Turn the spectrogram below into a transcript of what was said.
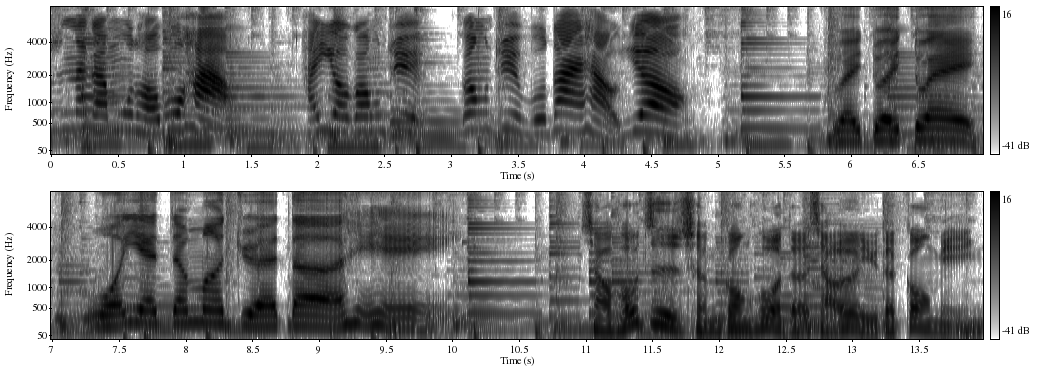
是那个木头不好，还有工具，工具不太好用。对对对，我也这么觉得，嘿嘿。小猴子成功获得小鳄鱼的共鸣，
